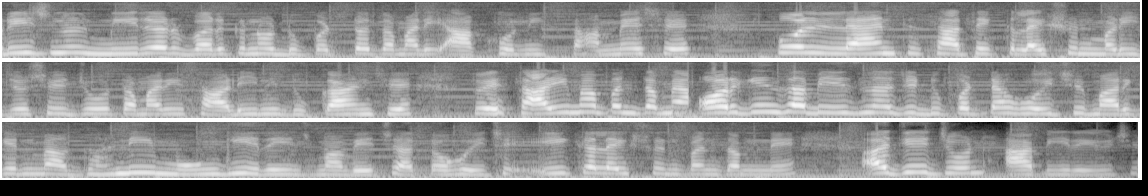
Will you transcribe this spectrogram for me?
ઓરિજિનલ મિરર વર્કનો દુપટ્ટો તમારી આંખોની સામે છે. ફૂલ લેન્થ સાથે કલેક્શન મળી જશે જો તમારી સાડીની દુકાન છે. તો એ સાડીમાં પણ તમે ઓર્ગેન્ઝા બેઝના જે દુપટ્ટા હોય છે, માર્કેટમાં ઘણી મોંઘી રેન્જમાં વેચાતો હોય છે. એ કલેક્શન પણ તમને અજય જોન આપી રહ્યું છે.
